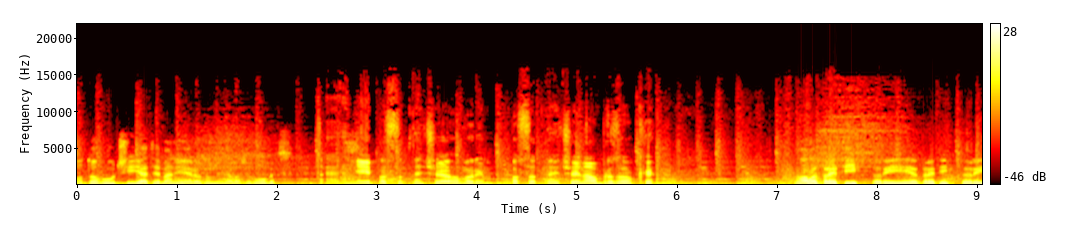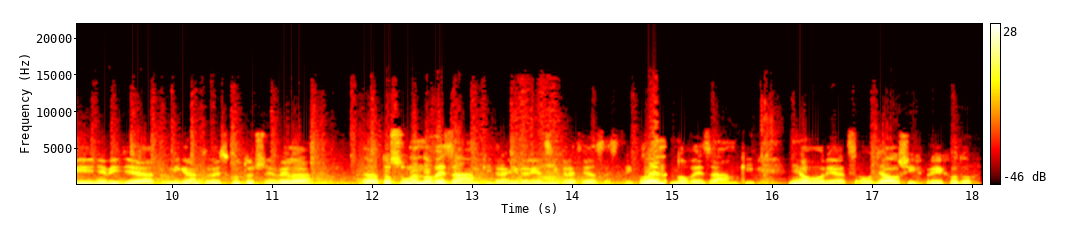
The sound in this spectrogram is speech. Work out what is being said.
Po to húči, ja teba nie rozumiem, ale že vôbec. Ne, nie je podstatné, čo ja hovorím. Podstatné, čo je na obrazovke. No ale pre tých, ktorí, pre tých, ktorí nevidia, tých migrantov je skutočne veľa to sú len nové zámky, drahí veriaci bratia a sestry. Len nové zámky. Nehovoriac o ďalších priechodoch e,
